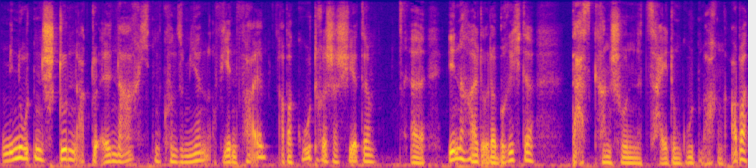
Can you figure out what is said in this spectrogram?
Minuten, Stunden aktuell Nachrichten konsumieren, auf jeden Fall, aber gut recherchierte Inhalte oder Berichte, das kann schon eine Zeitung gut machen. Aber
